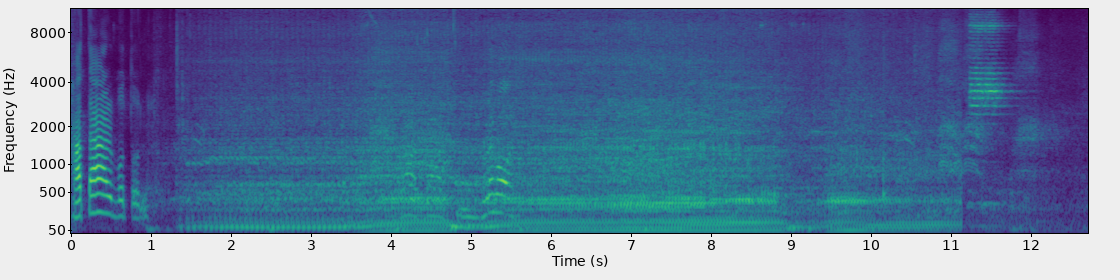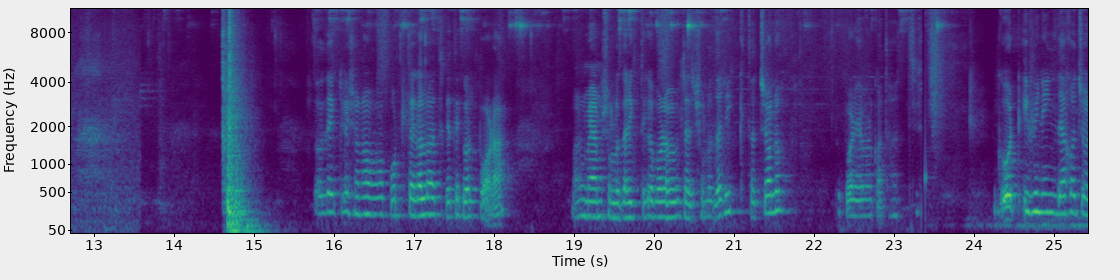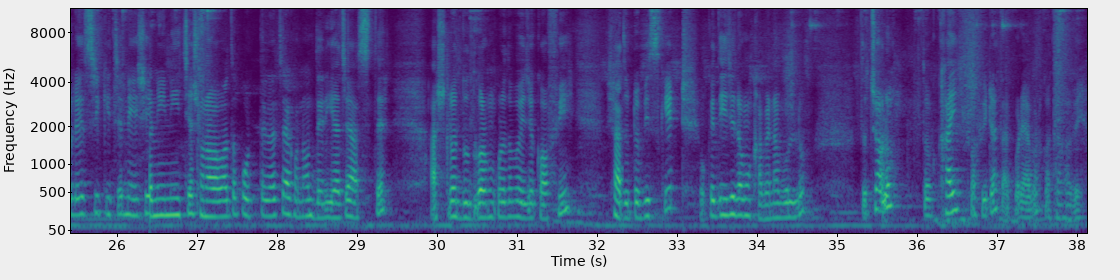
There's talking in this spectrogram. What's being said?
খাতা আর বোতল। তো দেখলে শোনা বাবা পড়তে গেল, আজকে থেকে ওর পড়া। আমার ম্যাম ষোলো তারিখ থেকে পড়াবে আজ ষোলো তারিখ। তো চলো তো পরে আবার কথা হচ্ছে। গুড ইভিনিং, দেখো চলে এসেছি কিচেনে এসে নিয়ে নিয়েছে। সোনা বাবা তো পড়তে গেছে, এখনও দেরি আছে আসতে। আসলো দুধ গরম করে দেবো, এই যে কফি, সাত দুটো বিস্কিট। ওকে দিয়েছিলাম, ও খাবে না বলল। তো চলো, তো খাই কফিটা, তারপরে আবার কথা হবে।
